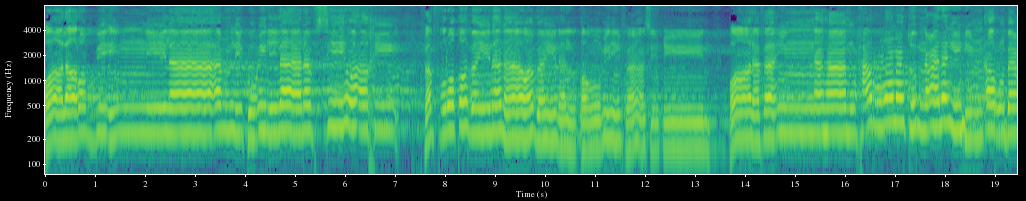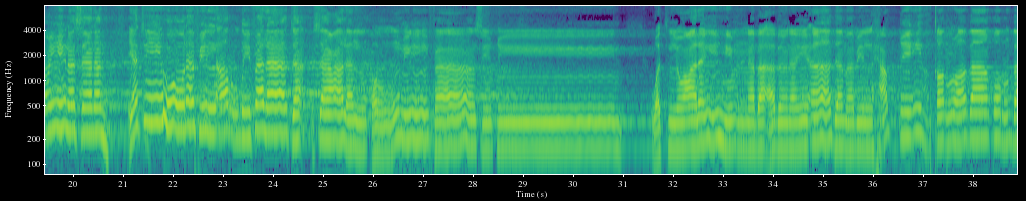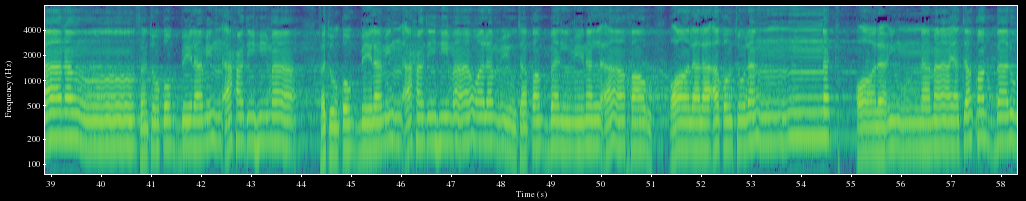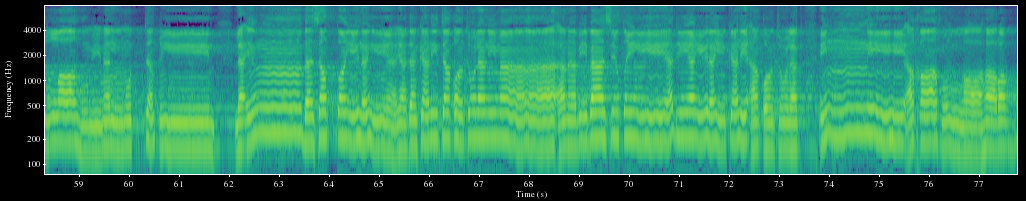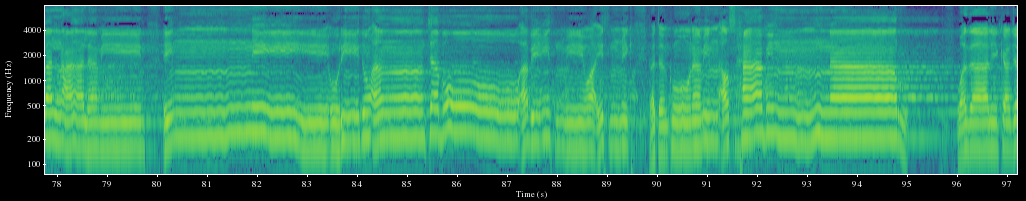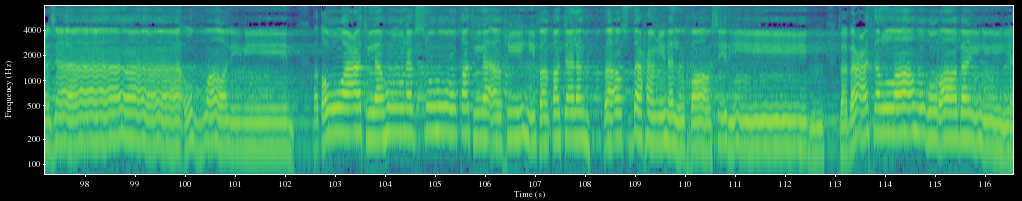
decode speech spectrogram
قال رب إني لا أملك إلا نفسي وأخي فافرق بيننا وبين القوم الفاسقين. قال فإنها محرمة عليهم أربعين سنة يتيهون في الأرض فلا تأس على القوم الفاسقين. واتل عليهم نبأ ابني آدم بالحق إذ قربا قربانا فتقبل من أحدهما فتقبل من أحدهما ولم يتقبل من الآخر. قال لأقتلنك. قال إنما يتقبل الله من المتقين. لئن بسطت إلي يدك لتقتلني ما أنا بباسط يدي إليك لأقتلك. إني أخاف الله رب العالمين. إني أريد أن تبوء بإثمي وإثمك فتكون من أصحاب النار. وذلك جزاء الظالمين. فطوعت له نفسه قتل أخيه فقتله فأصبح من الخاسرين. فبعث الله غرابا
